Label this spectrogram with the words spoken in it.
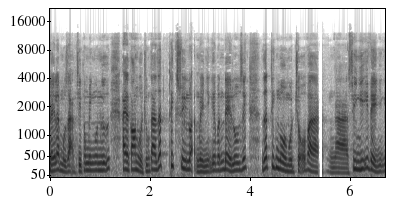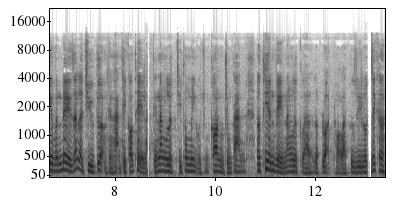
đấy là một dạng trí thông minh ngôn ngữ hay là con của chúng ta rất thích suy luận về những cái vấn đề logic rất thích ngồi một chỗ và à, suy nghĩ về những cái vấn đề rất là trừu tượng chẳng hạn thì có thể là cái năng lực trí thông minh của chúng con của chúng ta nó thiên về năng lực là lập luận hoặc là tư duy logic hơn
